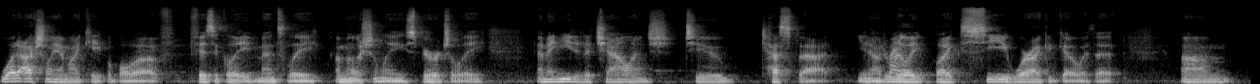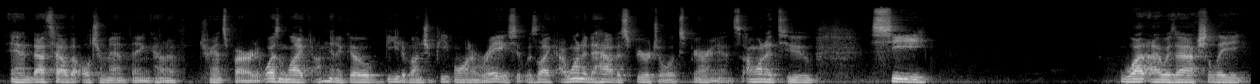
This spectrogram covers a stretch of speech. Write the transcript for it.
what actually am I capable of physically, mentally, emotionally, spiritually? And I needed a challenge to test that, you know, to right. really like see where I could go with it. Um, and that's how the Ultraman thing kind of transpired. It wasn't like I'm going to go beat a bunch of people on a race. It was like I wanted to have a spiritual experience. I wanted to see what I was actually,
